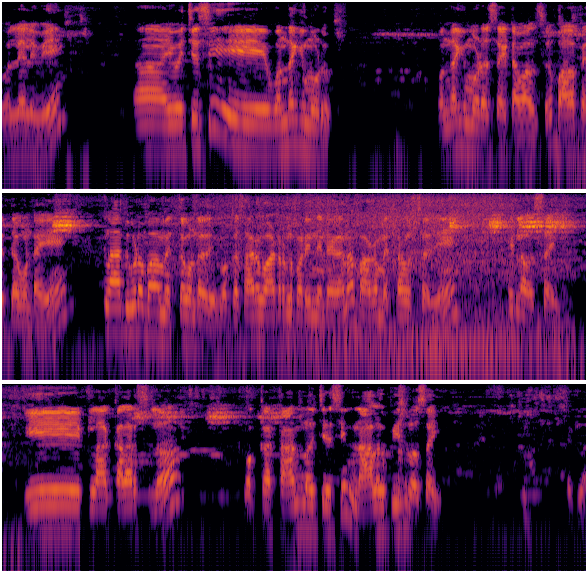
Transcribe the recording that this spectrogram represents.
ఒల్లెలు ఇవి. ఇవి వచ్చేసి వందకి మూడు. వందకి మూడు వస్తాయి టవాల్స్. బాగా పెద్దగా ఉంటాయి. క్లాత్ కూడా బాగా మెత్తగా ఉంటుంది. ఒకసారి వాటర్లో పడింది అంటే కానీ బాగా మెత్తగా వస్తుంది. ఇట్లా వస్తాయి. ఈ ఇట్లా కలర్స్లో ఒక టాన్లో వచ్చేసి నాలుగు పీసులు వస్తాయి. ఇట్లా.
